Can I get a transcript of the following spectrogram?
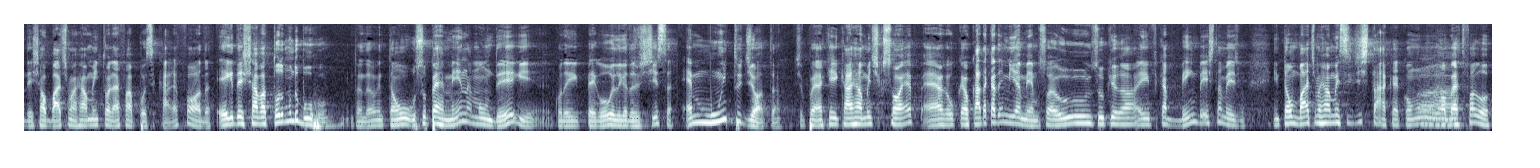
deixar o Batman realmente olhar e falar, pô, esse cara é foda. Ele deixava todo mundo burro, entendeu? Então, o Superman na mão dele, quando ele pegou a Liga da Justiça, é muito idiota. Tipo, é aquele cara realmente que só é, é, o, é o cara da academia mesmo, só é, uh, sei o que lá, e fica bem besta mesmo. Então, o Batman realmente se destaca, é como o Alberto falou.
